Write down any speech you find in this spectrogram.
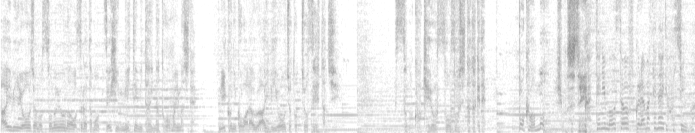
アイビー王女のそのようなお姿もぜひ見てみたいなと思いましてニコニコ笑うアイビー王女と女性たち。その光景を想像しただけで僕はもう.勝手に妄想を膨らませないでほしいわ。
